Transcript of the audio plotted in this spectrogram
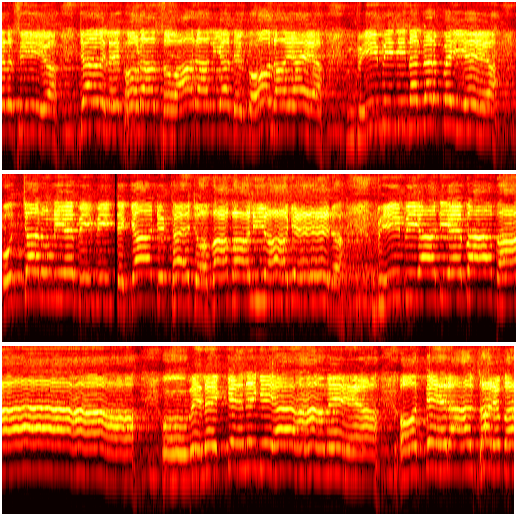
بے واسائے سی جانلے گھوڑا سوار آلیا دے کول آیا ہے بی بی دی نظر پئی ہے اچھا رنی بی بی تے کیا ڈٹھا ہے جو بابا لیا گئے بی بی آدھی ہے بابا اوے لیکن گیا میں او تیرا ضربہ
